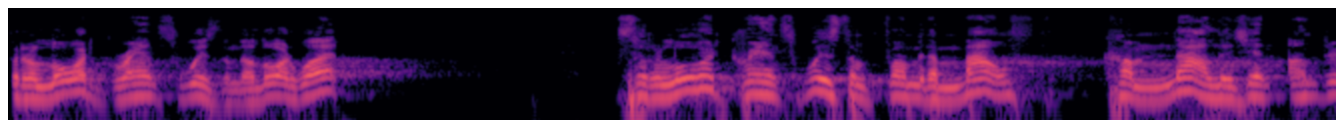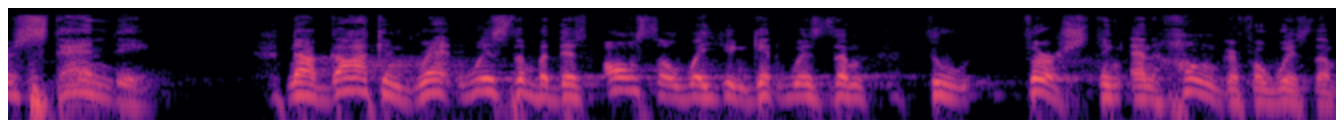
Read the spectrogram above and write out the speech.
For the Lord grants wisdom. The Lord what? So the Lord grants wisdom from the mouth come knowledge and understanding. Now, God can grant wisdom, but there's also a way you can get wisdom through thirsting and hunger for wisdom.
